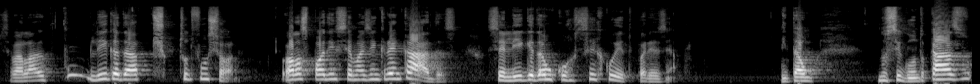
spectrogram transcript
você vai lá, pum, liga, dá, tudo funciona. Ou elas podem ser mais encrencadas. Você liga e dá um curto-circuito, por exemplo. Então, no segundo caso,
